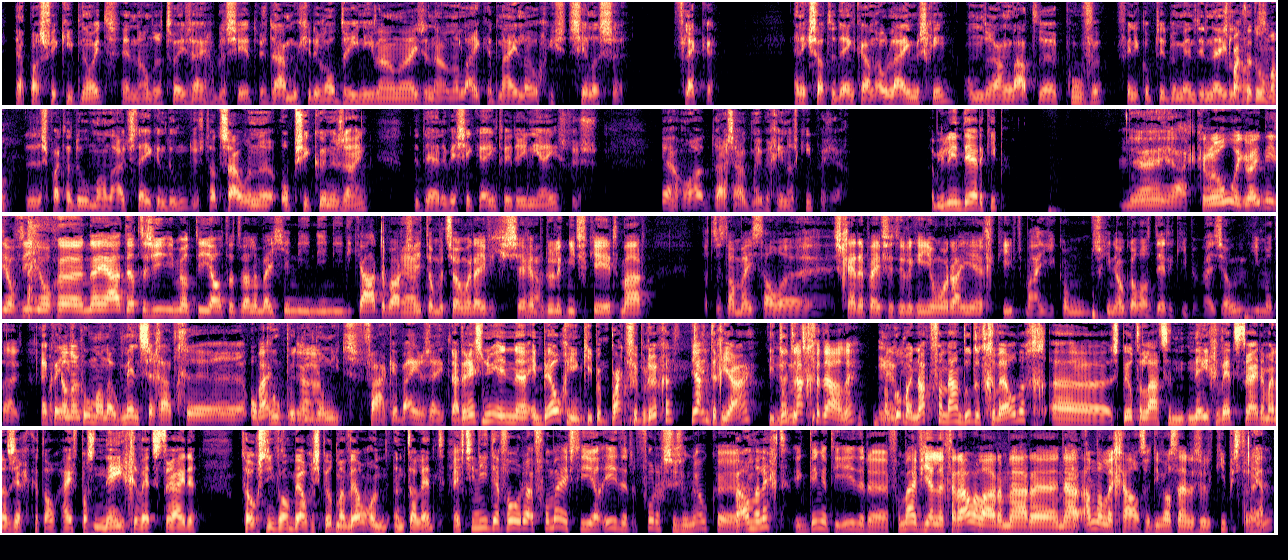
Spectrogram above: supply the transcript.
Ja, Pasveer keept nooit en de andere twee zijn geblesseerd. Dus daar moet je er al drie nieuwe aanwijzen. Nou, dan lijkt het mij logisch. Sillissen, Vlekken. En ik zat te denken aan Olij misschien, om eraan laten proeven. Vind ik op dit moment in Nederland. Sparta-doelman. De Sparta-doelman uitstekend doen. Dus dat zou een uh, optie kunnen zijn. De derde wist ik 1, 2, 3 niet eens. Dus ja, oh, daar zou ik mee beginnen als keeper. Ja. Hebben jullie een derde keeper? Nee, ja, Krul. Ik weet niet of die nog. Uh, nou ja, dat is iemand die altijd wel een beetje in die, in die, in die kaartenbak ja. zit, om het zo maar eventjes te zeggen. Ja. Bedoel ik niet verkeerd, maar dat is dan meestal. Uh, Scherp heeft natuurlijk in Jong Oranje gekiept, maar je komt misschien ook wel als derde keeper bij zo'n iemand uit. Ja, ik weet niet of Koeman ook mensen gaat ge, oproepen maar, die nog niet vaak hebben bijgezeten. Ja, er is nu in, uh, in België een keeper, Bart Verbrugge, 20 jaar. Die doet het gedaan, hè? Van komt bij NAC vandaan, doet het geweldig. speelt de laatste negen wedstrijden, maar dan zeg ik het al. Hij heeft pas negen wedstrijden het hoogste niveau in België gespeeld, maar wel een, een talent. Heeft hij niet daarvoor, voor mij heeft hij al eerder, vorig seizoen ook... Uh, Bij Anderlecht? Ik denk dat hij eerder, uh, voor mij heeft Jelle Terouwelaar naar, uh, naar. Anderlecht gehaald. Die was daar natuurlijk keeperstrainer.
